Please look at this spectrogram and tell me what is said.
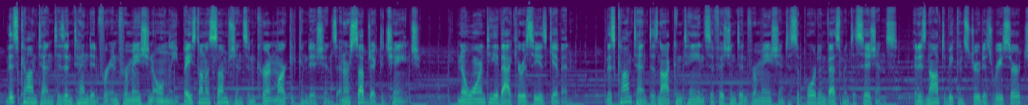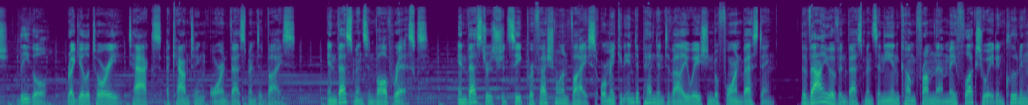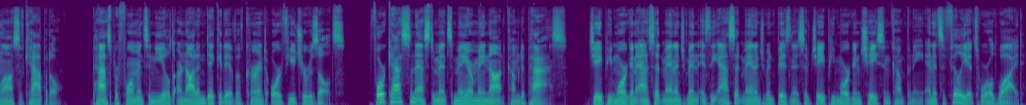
This content is intended for information only based on assumptions and current market conditions and are subject to change. No warranty of accuracy is given. This content does not contain sufficient information to support investment decisions. It is not to be construed as research, legal, regulatory, tax, accounting, or investment advice. Investments involve risks. Investors should seek professional advice or make an independent evaluation before investing. The value of investments and the income from them may fluctuate, including loss of capital. Past performance and yield are not indicative of current or future results. Forecasts and estimates may or may not come to pass. JP Morgan Asset Management is the asset management business of JP Morgan Chase & Company and its affiliates worldwide.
